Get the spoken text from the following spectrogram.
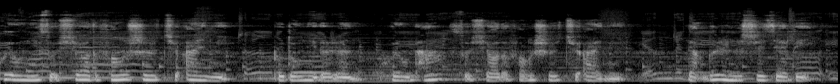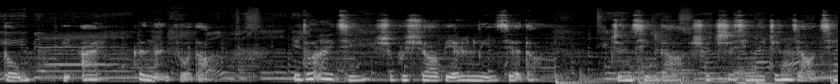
会用你所需要的方式去爱你，不懂你的人会用他所需要的方式去爱你。两个人的世界里，懂比爱更难做到。一段爱情是不需要别人理解的。真情的说痴情的真矫情，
